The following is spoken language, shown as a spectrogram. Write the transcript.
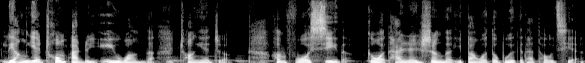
两眼充满着欲望的创业者，很佛系的跟我谈人生的，一般我都不会给他投钱，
